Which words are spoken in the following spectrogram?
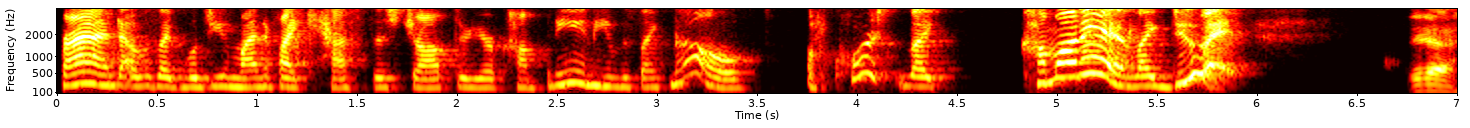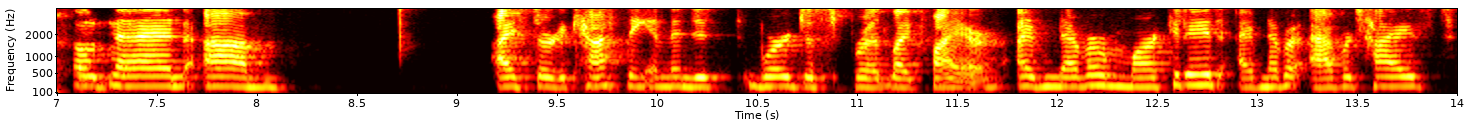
friend, I was like, well, do you mind if I cast this job through your company? And he was like, no, of course. Like, come on in, like, do it. Yeah. So then um, I started casting, and then the word just spread like fire. I've never marketed, I've never advertised,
